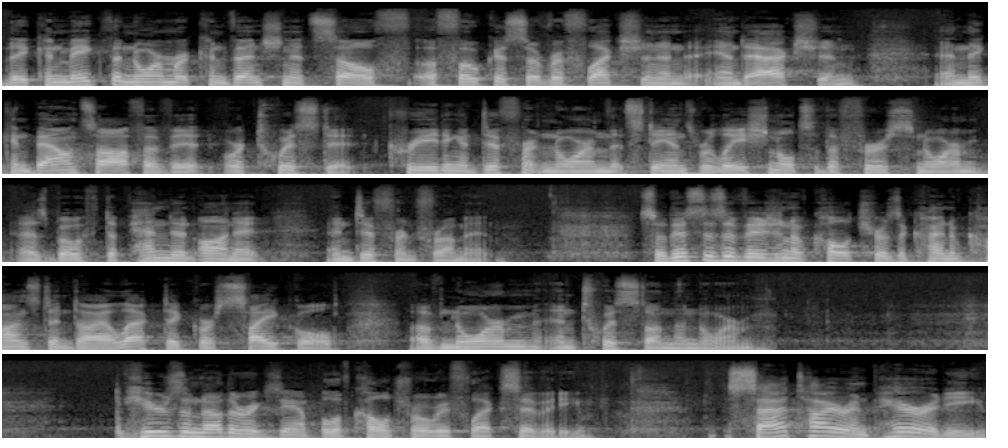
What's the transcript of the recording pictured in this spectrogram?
They can make the norm or convention itself a focus of reflection and, and, action, and they can bounce off of it or twist it, creating a different norm that stands relational to the first norm as both dependent on it and different from it. So, this is a vision of culture as a kind of constant dialectic or cycle of norm and twist on the norm. Here's another example of cultural reflexivity. Satire and parody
